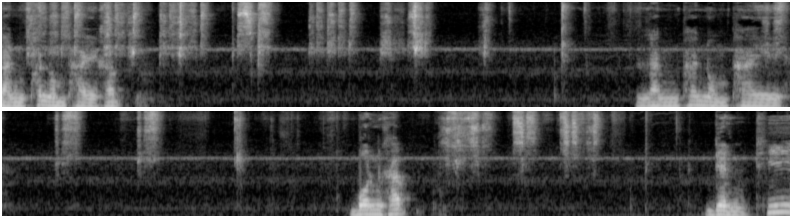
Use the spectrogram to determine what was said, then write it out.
ลันพนมไพรครับ ลันพนมไพร บนครับ เด่นที่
